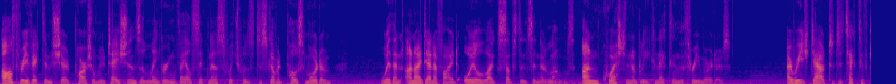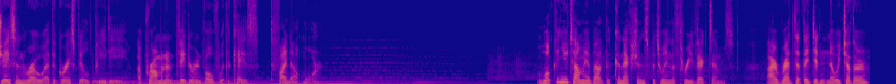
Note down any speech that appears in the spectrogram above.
All three victims shared partial mutations and lingering veil sickness, which was discovered post mortem, with an unidentified oil like substance in their lungs, unquestionably connecting the three murders. I reached out to Detective Jason Rowe at the Gracefield PD, a prominent figure involved with the case, to find out more. What can you tell me about the connections between the three victims? I read that they didn't know each other,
